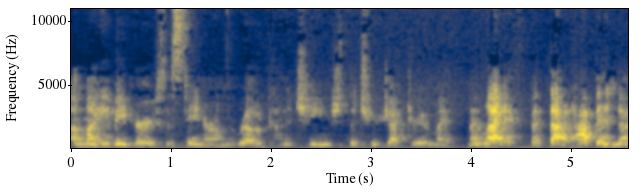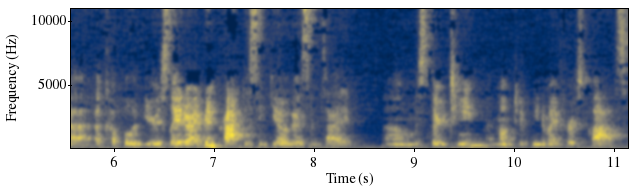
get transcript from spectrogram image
a moneymaker sustainer on the road kind of changed the trajectory of my, my life. But that happened uh, a couple of years later. I'd been practicing yoga since I um, was 13. My mom took me to my first class.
